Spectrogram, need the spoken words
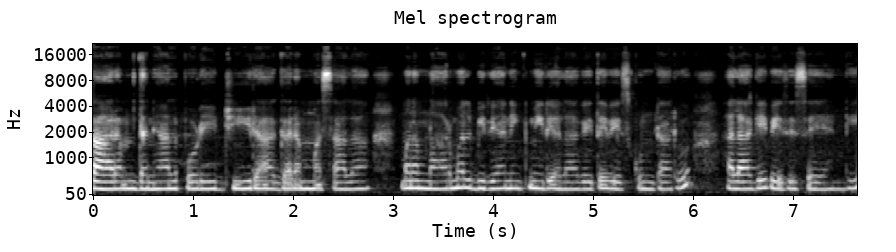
కారం ధనియాల పొడి జీరా గరం మసాలా మనం నార్మల్ బిర్యానీకి మీరు ఎలాగైతే వేసుకుంటారో అలాగే వేసేసేయండి.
